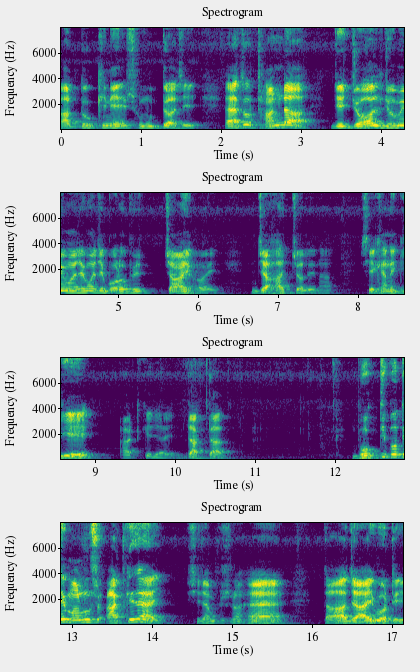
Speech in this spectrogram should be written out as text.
আর দক্ষিণে সমুদ্র আছে। এত ঠান্ডা যে জল জমে মাঝে মাঝে বরফের চাঁই হয়, জাহাজ চলে না। সেখানে গিয়ে আটকে যায় ডাক্তার। ভক্তিপথে মানুষ আটকে যায়? শ্রীরামকৃষ্ণ হ্যাঁ তা যায় বটে,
